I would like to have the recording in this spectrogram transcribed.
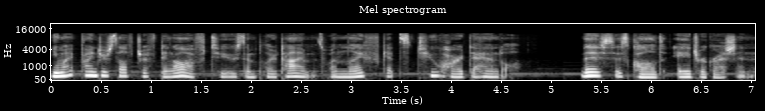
you might find yourself drifting off to simpler times when life gets too hard to handle. This is called age regression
